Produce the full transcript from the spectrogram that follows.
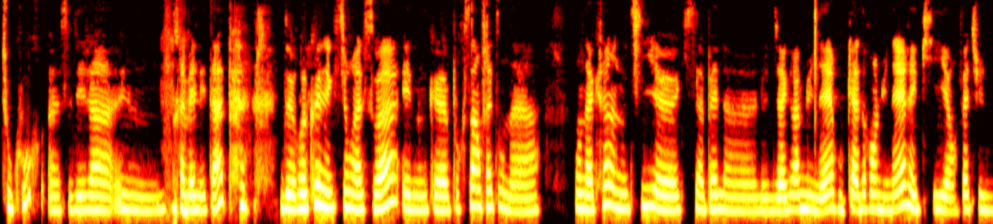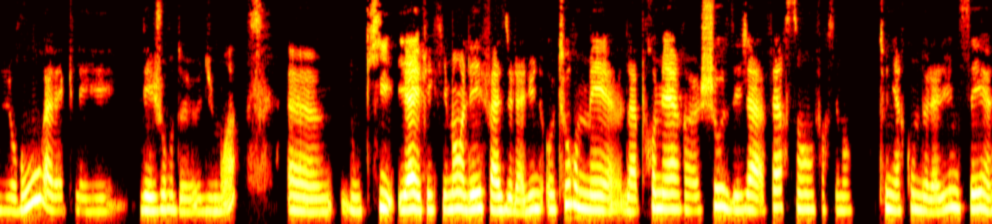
tout court. Euh, c'est déjà une très belle étape de reconnexion à soi. Et donc pour ça, en fait, on a on a créé un outil qui s'appelle le diagramme lunaire ou cadran lunaire et qui est en fait une roue avec les, les jours de, du mois. Euh, donc il y a effectivement les phases de la Lune autour, mais euh, la première euh, chose déjà à faire sans forcément tenir compte de la Lune, c'est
